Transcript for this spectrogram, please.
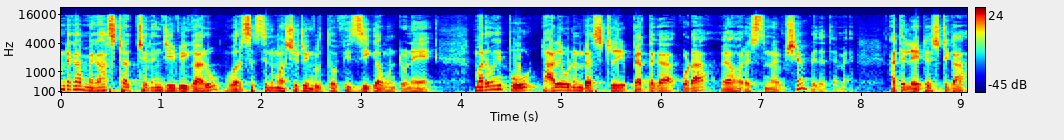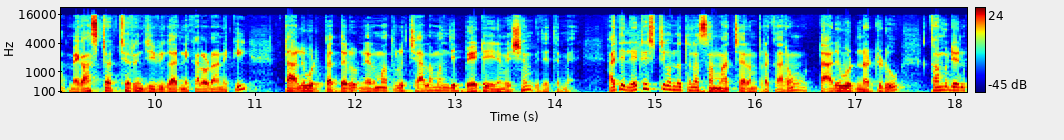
ఉండగా మెగాస్టార్ చిరంజీవి గారు వరుస సినిమా షూటింగ్లతో బిజీగా ఉంటూనే మరోవైపు టాలీవుడ్ ఇండస్ట్రీ పెద్దగా కూడా వ్యవహరిస్తున్న విషయం విదితమే. అయితే లేటెస్ట్గా మెగాస్టార్ చిరంజీవి గారిని కలవడానికి టాలీవుడ్ పెద్దలు నిర్మాతలు చాలామంది భేటీ అయిన విషయం విదితమే. అయితే లేటెస్ట్గా అందుతున్న సమాచారం ప్రకారం టాలీవుడ్ నటుడు కమెడియన్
